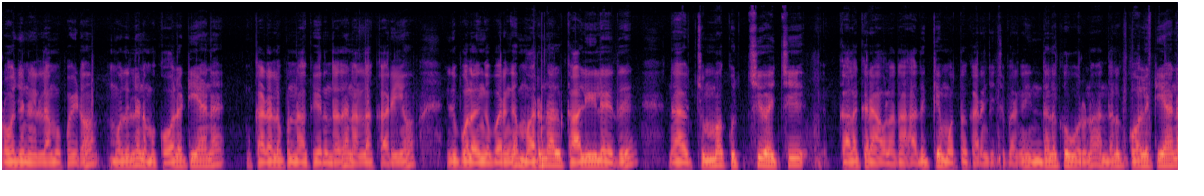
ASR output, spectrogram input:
ப்ரோஜனம் இல்லாமல் போயிடும். முதல்ல நம்ம குவாலிட்டியான கடலை புண்ணாக்கு இருந்தால் தான் நல்லா கரையும். இது போல் இங்கே பாருங்கள் மறுநாள் காலையில் இது நான் சும்மா குச்சி வச்சு கலக்கிறேன் அவ்வளோதான் அதுக்கே மொத்தம் கரைஞ்சிச்சு பாருங்கள் இந்தளவுக்கு ஊறணும் அந்தளவுக்கு குவாலிட்டியான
